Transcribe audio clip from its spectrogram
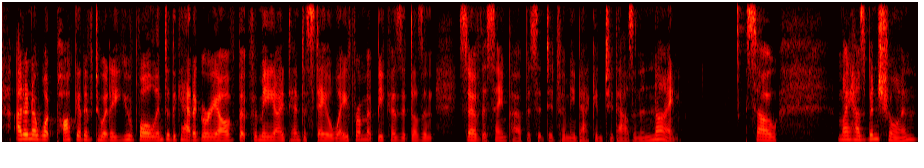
I don't know what pocket of Twitter you fall into the category of, but for me, I tend to stay away from it because it doesn't serve the same purpose it did for me back in 2009. So, my husband Sean,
